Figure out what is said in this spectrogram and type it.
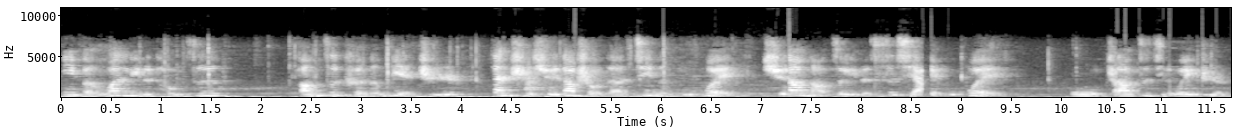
一本万利的投资。房子可能贬值，但是学到手的技能不会，学到脑子里的思想也不会。五，找到自己的位置。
